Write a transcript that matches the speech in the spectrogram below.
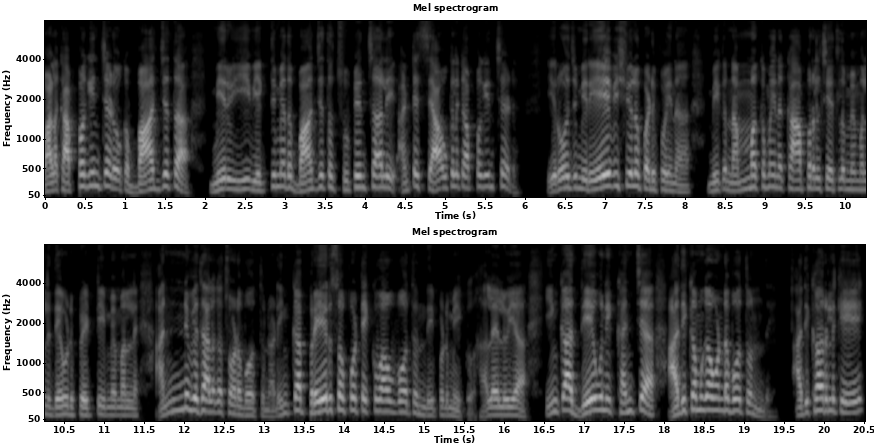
వాళ్ళకి అప్పగించాడు. ఒక బాధ్యత మీరు ఈ వ్యక్తి మీద బాధ్యత చూపించాలి అంటే సేవకులకి అప్పగించాడు. ఈరోజు మీరు ఏ విషయంలో పడిపోయినా మీకు నమ్మకమైన కాపరుల చేతిలో మిమ్మల్ని దేవుడు పెట్టి మిమ్మల్ని అన్ని విధాలుగా చూడబోతున్నాడు. ఇంకా ప్రేయర్ సపోర్ట్ ఎక్కువ అవ్వబోతుంది ఇప్పుడు మీకు. హల్లెలూయా. ఇంకా దేవుని కంచె అధికంగా ఉండబోతుంది. అధికారులకి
